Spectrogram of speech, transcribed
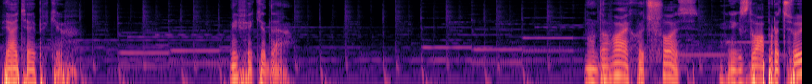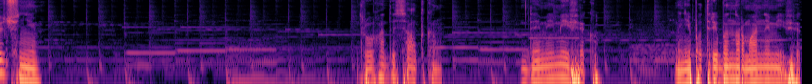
5 епіків. Міфік іде. Ну давай, хоч щось. Х2 працює чи ні? Друга десятка. Де мій міфік? Мені потрібен нормальний міфік.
